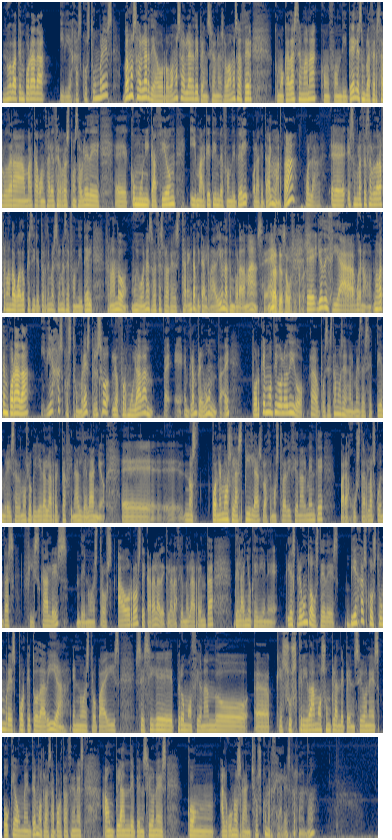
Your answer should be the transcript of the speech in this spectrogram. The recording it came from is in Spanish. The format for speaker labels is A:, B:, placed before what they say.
A: Nueva temporada y viejas costumbres, vamos a hablar de ahorro, vamos a hablar de pensiones. Lo vamos a hacer como cada semana con Fonditel. Es un placer saludar a Marta González, responsable de eh, comunicación y marketing de Fonditel. Hola, ¿qué tal, Marta?
B: Hola.
A: Eh, es un placer saludar a Fernando Aguado, que es director de inversiones de Fonditel. Fernando, muy buenas, gracias por estar en Capital Radio una temporada más. ¿eh?
C: Gracias a vosotros.
A: yo decía, bueno, nueva temporada y viejas costumbres, pero eso lo formulaba en, en plan pregunta, ¿eh? ¿Por qué motivo lo digo? Claro, pues estamos en el mes de septiembre y sabemos lo que llega a la recta final del año. Eh, nos ponemos las pilas, lo hacemos tradicionalmente, para ajustar las cuentas fiscales de nuestros ahorros de cara a la declaración de la renta del año que viene. Les pregunto a ustedes, viejas costumbres porque todavía en nuestro país se sigue promocionando eh, que suscribamos un plan de pensiones o que aumentemos las aportaciones a un plan de pensiones con algunos ganchos comerciales, Fernando?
